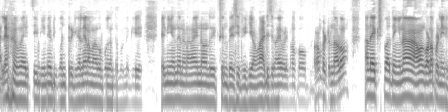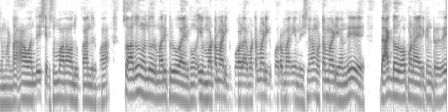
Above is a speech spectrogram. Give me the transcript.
கல்யாணம் ஆயிடுச்சு நீ என்ன இப்படி பண்ணிட்டுருக்க? கல்யாணம் ஆக போகுது அந்த பொண்ணுக்கு. நீ வந்து என்னடா இன்னும் வந்து எக்ஸ்ன்னு பேசிட்டு இருக்கிய? அவன் அடிச்சு வாய் வரைக்கும் கோவப்படுவான். பட் இருந்தாலும் அந்த எக்ஸ் பார்த்தீங்கன்னா அவன் கொலை பண்ணியிருக்க மாட்டான். அவன் வந்து சரி சும்மா தான் வந்து உட்காந்துருப்பான் ஸோ அதுவும் வந்து ஒரு மாதிரி ப்ரூவ் ஆயிருக்கும். இவன் மொட்டை மாடிக்கு போகல மொட்டை மாடிக்கு போகிற மாதிரி இருந்துச்சுன்னா மொட்டை மாடி வந்து பேக் டோர் ஓப்பன் ஆயிருக்குன்றது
